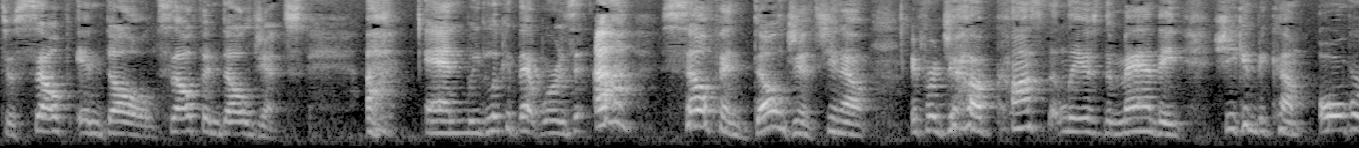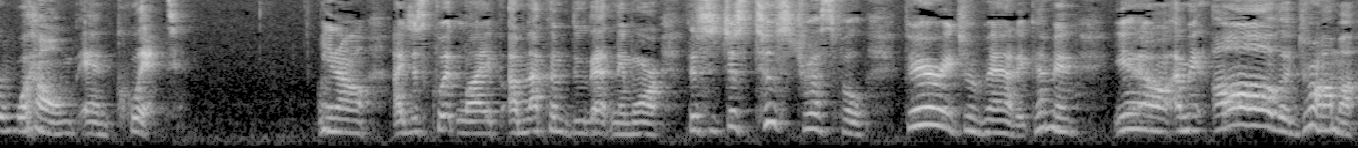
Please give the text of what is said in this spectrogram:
to self-indulge, self-indulgence. Uh, and we look at that word and say, ah, self-indulgence. You know, if her job constantly is demanding, she can become overwhelmed and quit you know, I just quit life. I'm not going to do that anymore. This is just too stressful, very dramatic. I mean, you know, I mean, all the drama,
